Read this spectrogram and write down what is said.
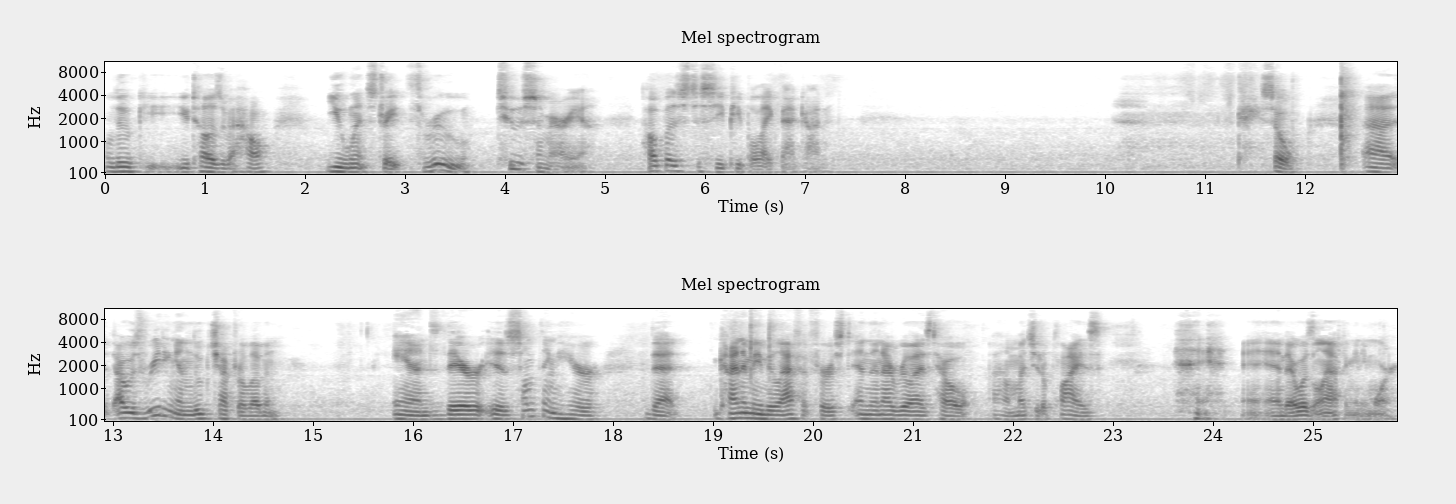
Luke, you, you tell us about how you went straight through to Samaria. Help us to see people like that, God. Okay, so uh, I was reading in Luke chapter 11, and there is something here that kind of made me laugh at first, and then I realized how, how much it applies. and I wasn't laughing anymore.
